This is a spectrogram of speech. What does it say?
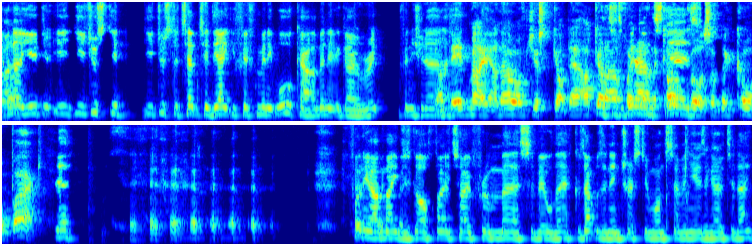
I know you, you you just did you just attempted the 85th minute walkout a minute ago, Rick, finishing early. I did, mate. I know. I've just got down. I've got Wanted halfway go down the downstairs. concourse. I've been called back. Yeah. Funny how has got a photo from uh, Seville there because that was an interesting one seven years ago today.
